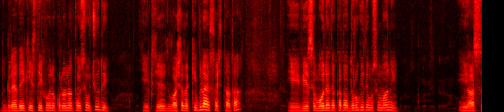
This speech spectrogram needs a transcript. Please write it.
гледайки стихове на Корана, той се очуди. И че вашата кибла е същата. И вие се молите като другите мусулмани. И аз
